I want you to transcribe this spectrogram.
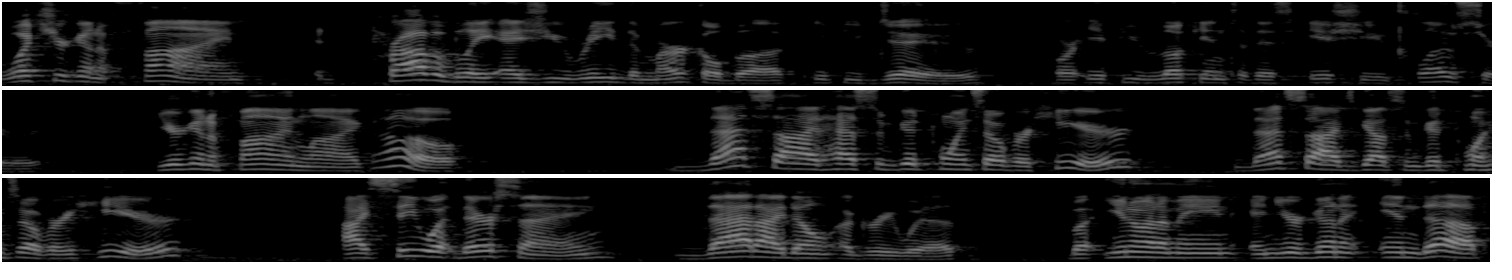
what you're going to find, probably as you read the Merkle book, if you do, or if you look into this issue closer, you're going to find, like, oh, that side has some good points over here. That side's got some good points over here. I see what they're saying. That I don't agree with. But you know what I mean? And you're going to end up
